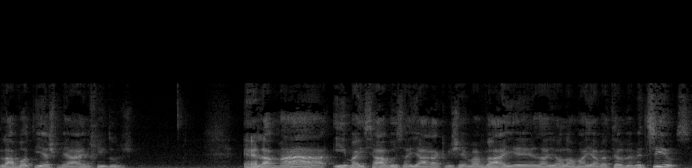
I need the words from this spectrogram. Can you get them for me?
לעבוד יש מאין חידוש. אלא מה, אם העיסאוווס היה רק משם הוויה, אז למה היה בטל במציאוס.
